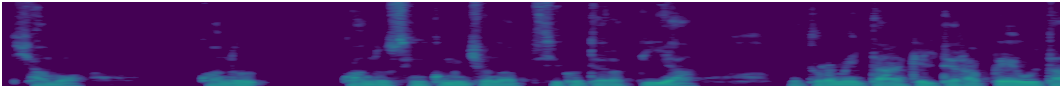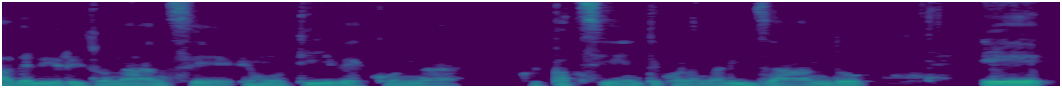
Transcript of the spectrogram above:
diciamo, quando, quando si incomincia una psicoterapia, naturalmente anche il terapeuta ha delle risonanze emotive con, con il paziente, con l'analizzando e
